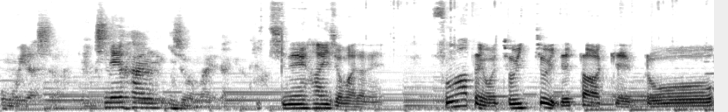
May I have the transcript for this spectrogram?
思い出したわ。1年半以上前だけど。1年半以上前だね。その後にもちょいちょい出たけど、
